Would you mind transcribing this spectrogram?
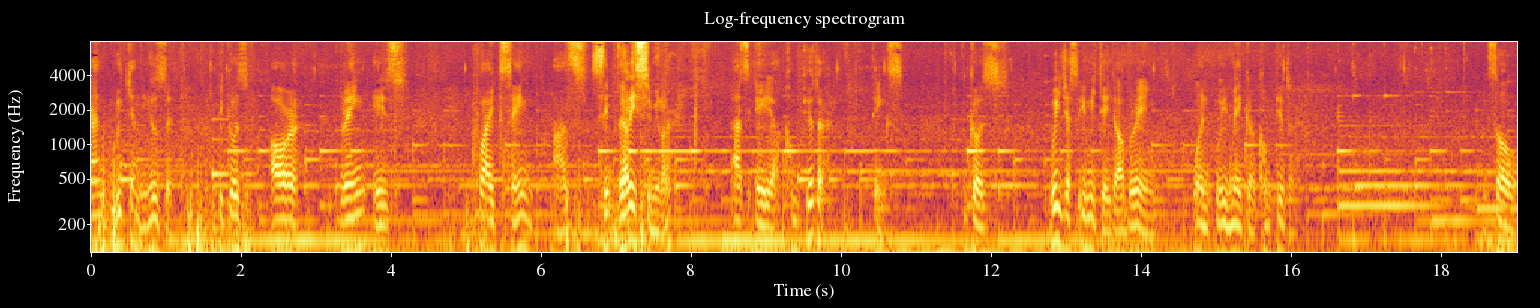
And we can use it because our brain is quite same as very similar as a uh, computer thinks because we just imitate our brain when we make a computer. So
